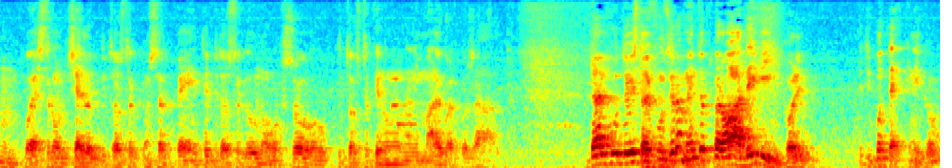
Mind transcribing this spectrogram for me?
mm, può essere un uccello piuttosto che un serpente, piuttosto che un orso, piuttosto che un animale o qualcos'altro. Dal punto di vista del funzionamento però ha dei vincoli di tipo tecnico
